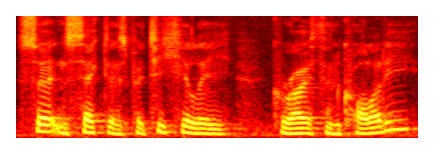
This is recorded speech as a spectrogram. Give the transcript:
certain sectors, particularly growth and quality.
